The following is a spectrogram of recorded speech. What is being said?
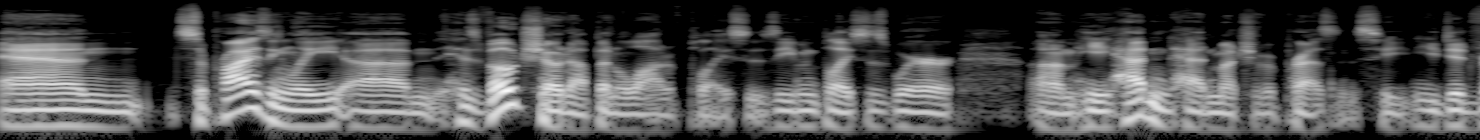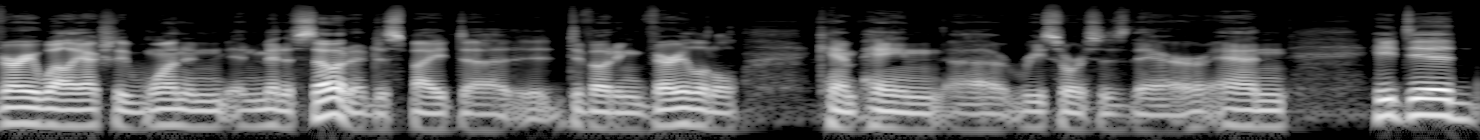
And surprisingly, um, his vote showed up in a lot of places, even places where um, he hadn't had much of a presence. He, he did very well. He actually won in, in Minnesota despite uh, devoting very little campaign uh, resources there. And he did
